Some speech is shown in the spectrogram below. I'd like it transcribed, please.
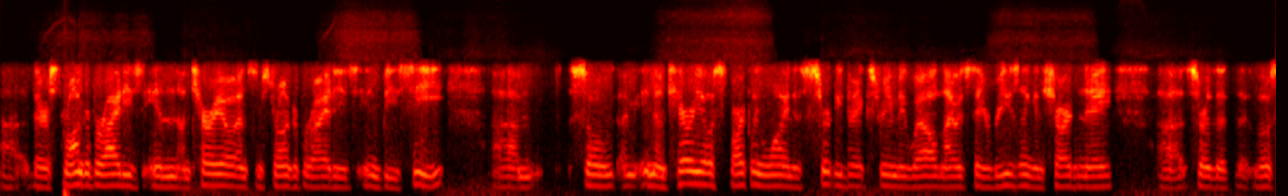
uh, there are stronger varieties in Ontario and some stronger varieties in BC. Um, so I mean, in Ontario, sparkling wine is certainly doing extremely well, and I would say Riesling and Chardonnay, uh, sort of the, the, those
